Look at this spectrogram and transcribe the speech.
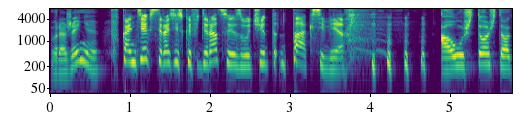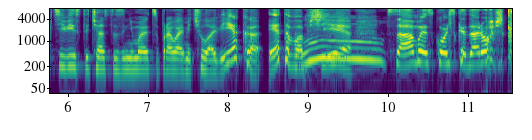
выражение. В контексте Российской Федерации звучит так себе. А уж то, что активисты часто занимаются правами человека, это вообще самая скользкая дорожка.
